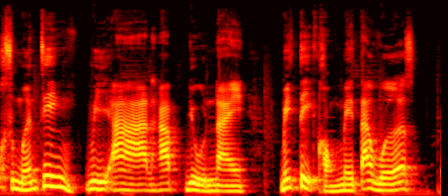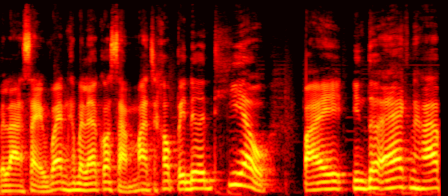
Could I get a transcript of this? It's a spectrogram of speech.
กเสมือนจริง VR นะครับ อยู่ในมิติของ Metaverse เวลาใส่แว่นเข้าไปแล้วก็สามารถจะเข้าไปเดินเที่ยวไป Interact นะครับ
